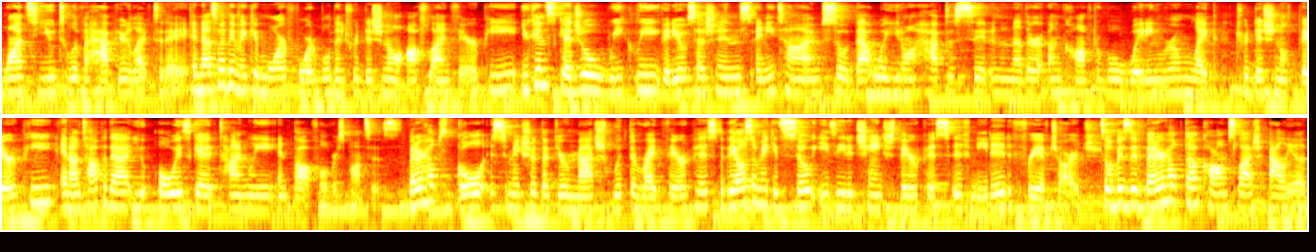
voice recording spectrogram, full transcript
wants you to live a happier life today, and that's why they make it more affordable than traditional offline therapy. You can schedule weekly video sessions anytime, so that way you don't have to sit in another uncomfortable waiting room like traditional therapy. And on top of that, you always get timely and thoughtful responses. BetterHelp's goal is to make sure that you're matched with the right therapist, but they also make it so easy to change therapists if needed, free of charge. So visit betterhelp.com slash Alia,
